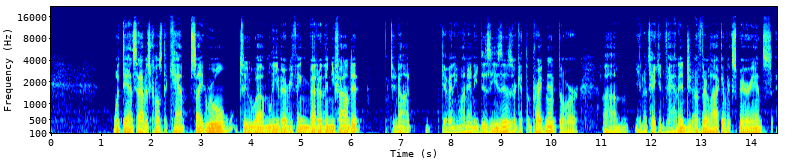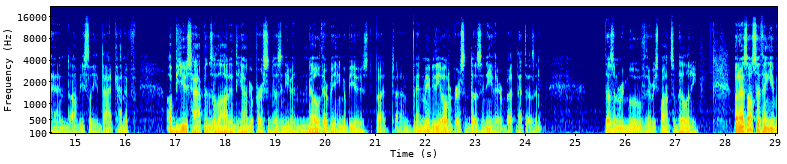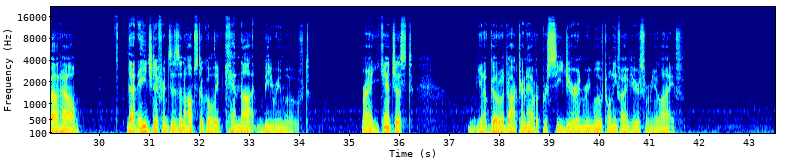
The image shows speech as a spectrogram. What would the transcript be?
What Dan Savage calls the campsite rule to um, leave everything better than you found it, to not give anyone any diseases or get them pregnant or um, you know take advantage of their lack of experience. And obviously that kind of abuse happens a lot and the younger person doesn't even know they're being abused. But um, and maybe the older person doesn't either but that doesn't doesn't remove the responsibility. But i was also thinking about how that age difference is an obstacle that cannot be removed right? You can't just you know go to a doctor and have a procedure and remove 25 years from your life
